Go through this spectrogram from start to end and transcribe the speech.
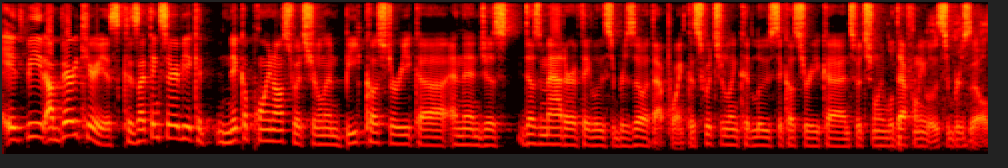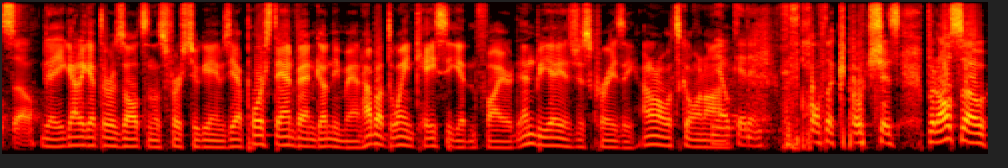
It'd be. I'm very curious because I think Serbia could nick a point off Switzerland, beat Costa Rica, and then just doesn't matter if they lose to Brazil at that point because Switzerland could lose to Costa Rica and Switzerland will definitely lose to Brazil. So yeah, you got to get the results in those first two games. Yeah, poor Stan Van Gundy, man. How about Dwayne Casey getting fired? NBA is just crazy. I don't know what's going on. No kidding. With all the coaches, but also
